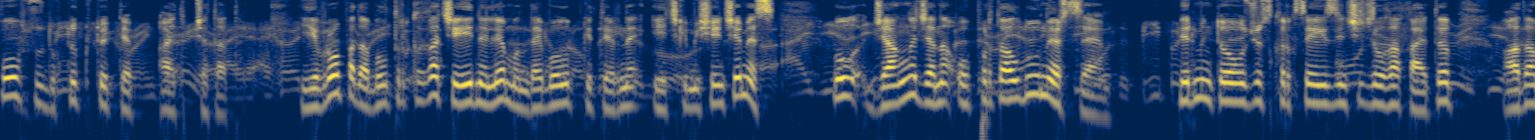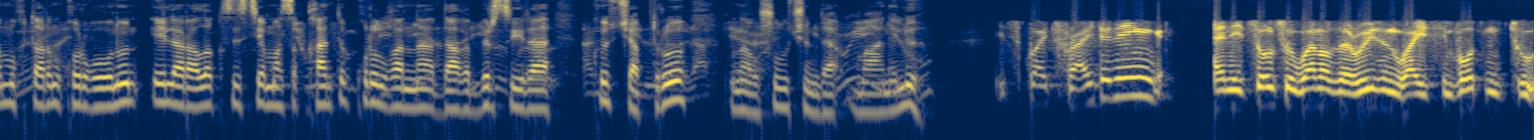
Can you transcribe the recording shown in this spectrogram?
коопсуздукту күтөт деп айтып жатат. Европада былтыркыга чейин эле мындай болуп кетерине эч ким ишенчү эмес. Бул жаңы жана опурталдуу нерсе. Бир миң тогуз жүз кырк сегизинчи жылга кайтып адам укуктарын коргоонун эл аралык системасы кантип курулганына дагы бир сыйра көз чаптыруу мына ушул үчүн да маанилүү and it's also one of the reasons why it's important to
